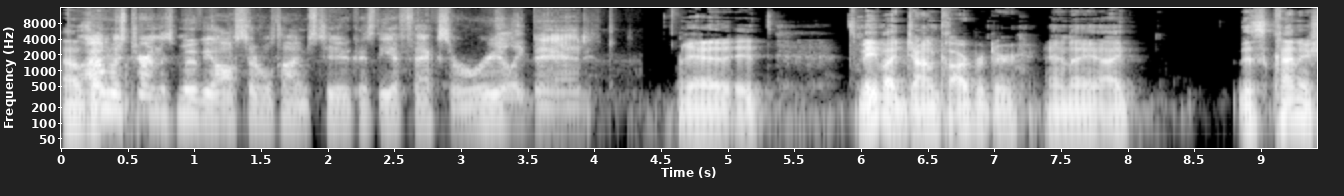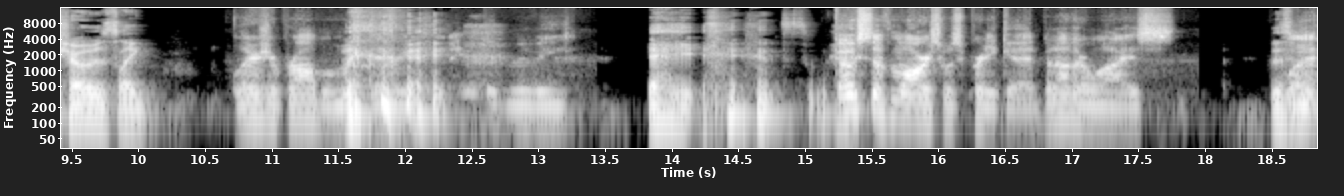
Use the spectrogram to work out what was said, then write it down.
I was I like, almost turned this movie off several times too because the effects are really bad. yeah, it it's made by John Carpenter, and I, I this kind of shows like Well, there's your problem right there. You made a good movie. yeah, Ghost of Mars was pretty good, but otherwise, this mo-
